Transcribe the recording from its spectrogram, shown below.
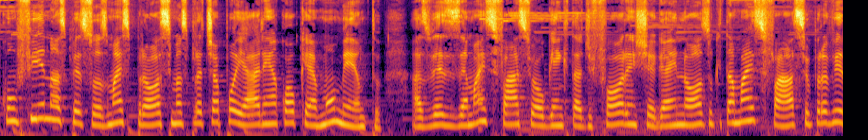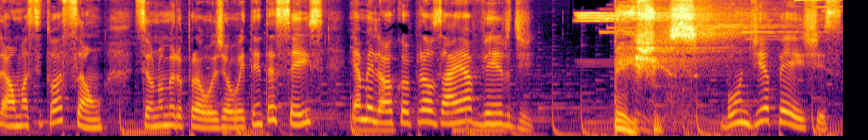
Confie nas pessoas mais próximas para te apoiarem a qualquer momento. Às vezes é mais fácil alguém que está de fora enxergar em nós o que está mais fácil para virar uma situação. Seu número para hoje é 86 e a melhor cor para usar é a verde. Peixes. Bom dia, peixes.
